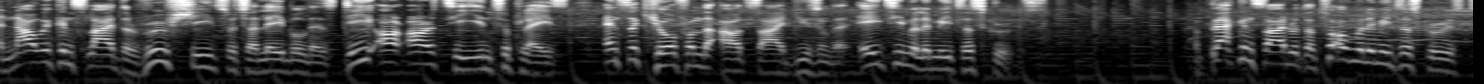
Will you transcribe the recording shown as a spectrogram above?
And now we can slide the roof sheets which are labeled as DRRT into place and secure from the outside using the 80mm screws. Back inside with the 12mm screws,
